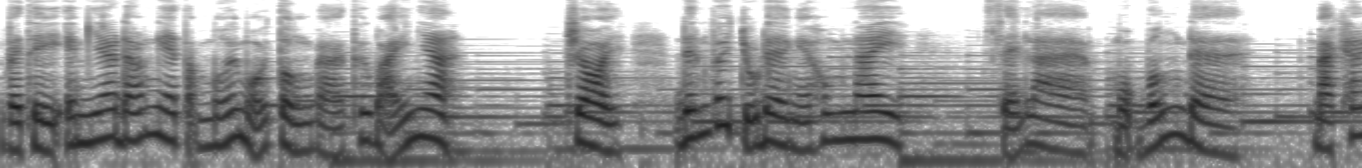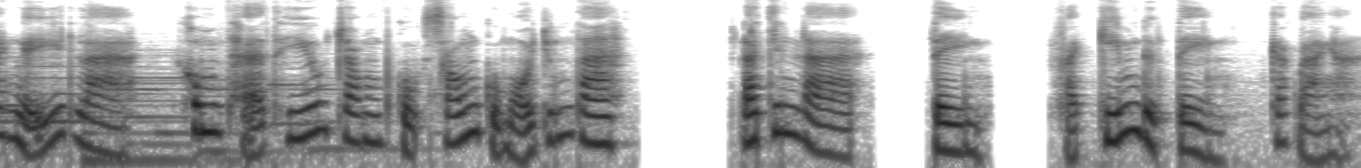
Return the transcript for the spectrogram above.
Vậy thì em nhớ đón nghe tập mới mỗi tuần vào thứ bảy nha. Rồi, đến với chủ đề ngày hôm nay sẽ là một vấn đề mà Kha nghĩ là không thể thiếu trong cuộc sống của mỗi chúng ta. Đó chính là tiền, phải kiếm được tiền các bạn ạ. À.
